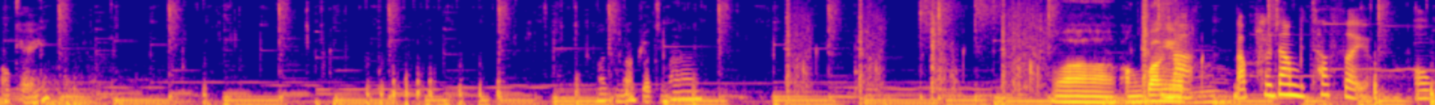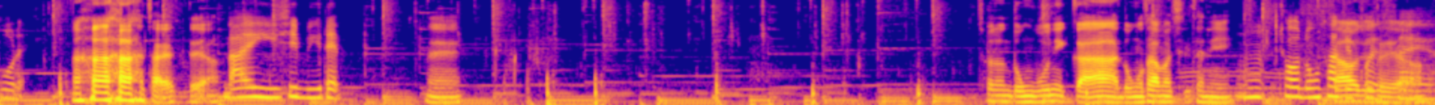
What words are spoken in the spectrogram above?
오케이. 중간 비었지만 와 방방이요. 나, 나 풀장비 찼어요. 억울해. 잘했대요. 나이 21렙. 네. 저는 농부니까 농사만 칠 테니 음, 저 농사 짓고 나와주세요. 있어요.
